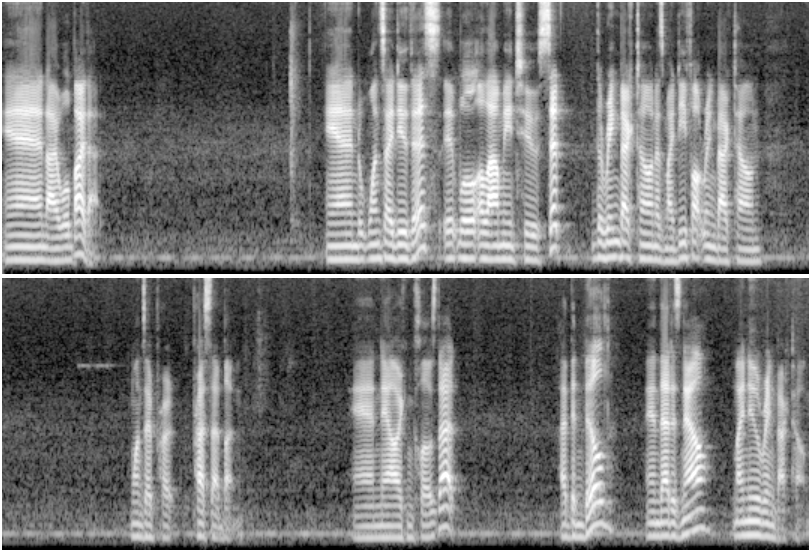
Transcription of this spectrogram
and I will buy that. And once I do this, it will allow me to set the ringback tone as my default ringback tone once I pr press that button. And now I can close that. I've been billed, and that is now my new ringback tone.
